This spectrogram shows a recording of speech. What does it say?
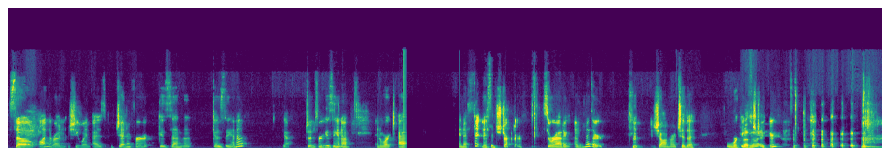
So on the run, she went as Jennifer Gazana. Gazana, Jennifer Gazana, and worked as a fitness instructor. So we're adding another genre to the working history here.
